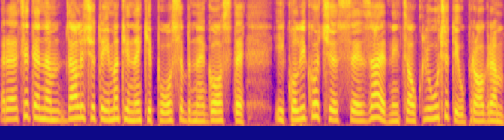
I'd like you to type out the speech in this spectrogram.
Recite nam, da li ćete imati neke posebne goste i koliko će se zajednica uključiti u program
